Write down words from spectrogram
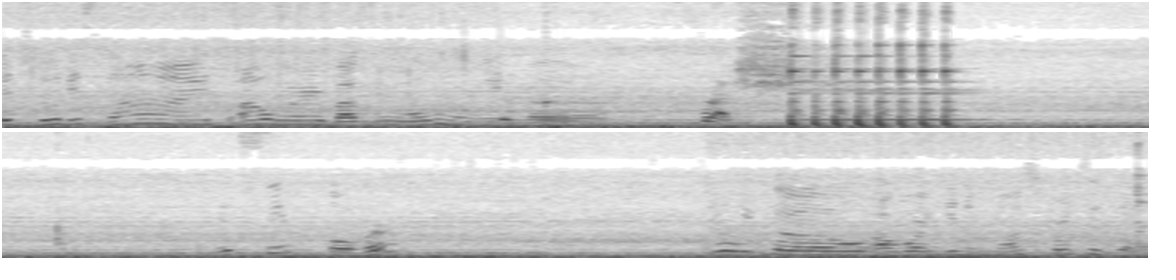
let's do this guys. Our bagong uh, fresh. Let's see. Over. Here we go. Our ginamos for today.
